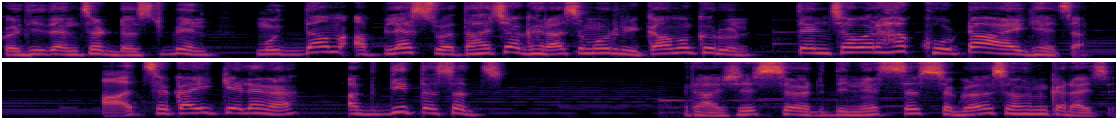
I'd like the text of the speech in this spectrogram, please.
कधी त्यांचं डस्टबिन मुद्दाम आपल्या स्वतःच्या घरासमोर रिकामं करून त्यांच्यावर हा खोटा आळ घ्यायचा. आज सकाळी केलं ना अगदी तसंच. राजेश सर दिनेशचं सगळं सहन करायचे.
